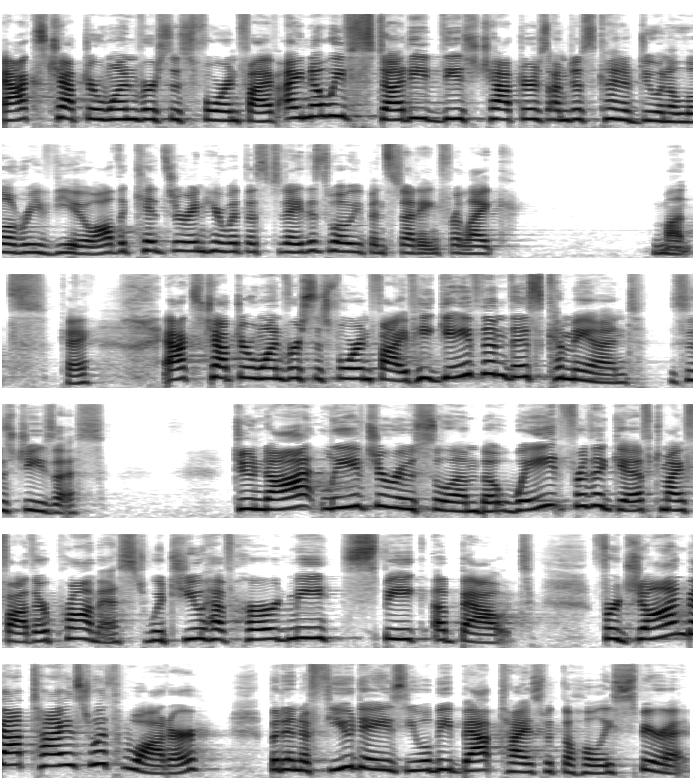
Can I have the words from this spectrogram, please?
Acts chapter 1, verses 4 and 5. I know we've studied these chapters. I'm just kind of doing a little review. All the kids are in here with us today. This is what we've been studying for like months, okay? Acts chapter 1, verses 4 and 5. He gave them this command. This is Jesus do not leave Jerusalem, but wait for the gift my father promised, which you have heard me speak about. For John baptized with water, but in a few days you will be baptized with the Holy Spirit.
